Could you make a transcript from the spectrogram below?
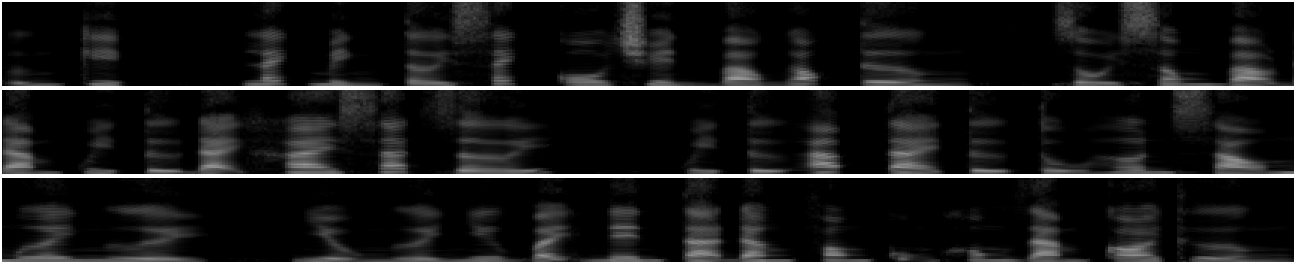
ứng kịp, lách mình tới sách cô chuyển vào góc tường, rồi xông vào đám quỷ tử đại khai sát giới. Quỷ tử áp tải tử tù hơn 60 người, nhiều người như vậy nên tả Đăng Phong cũng không dám coi thường,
